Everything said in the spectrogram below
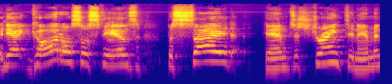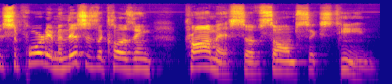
And yet, God also stands beside him to strengthen him and support him. And this is the closing promise of Psalm 16.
